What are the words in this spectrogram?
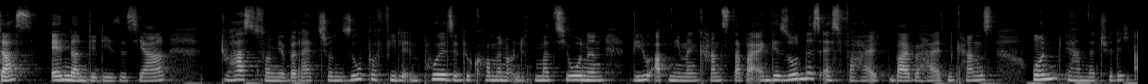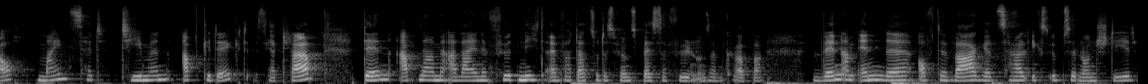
das ändern wir dieses Jahr. Du hast von mir bereits schon super viele Impulse bekommen und Informationen, wie du abnehmen kannst, dabei ein gesundes Essverhalten beibehalten kannst. Und wir haben natürlich auch Mindset-Themen abgedeckt, ist ja klar. Denn Abnahme alleine führt nicht einfach dazu, dass wir uns besser fühlen in unserem Körper. Wenn am Ende auf der Waage Zahl XY steht,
